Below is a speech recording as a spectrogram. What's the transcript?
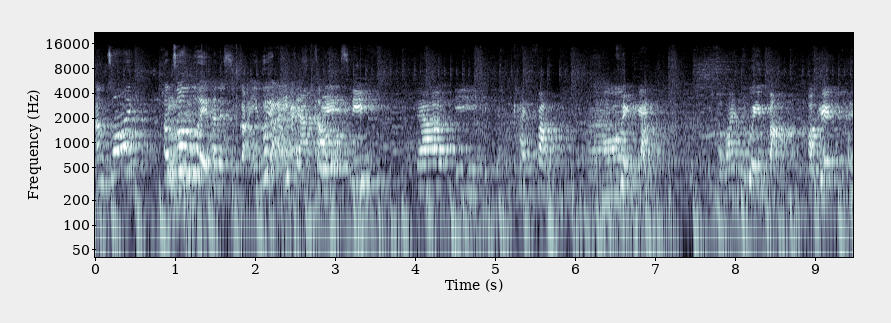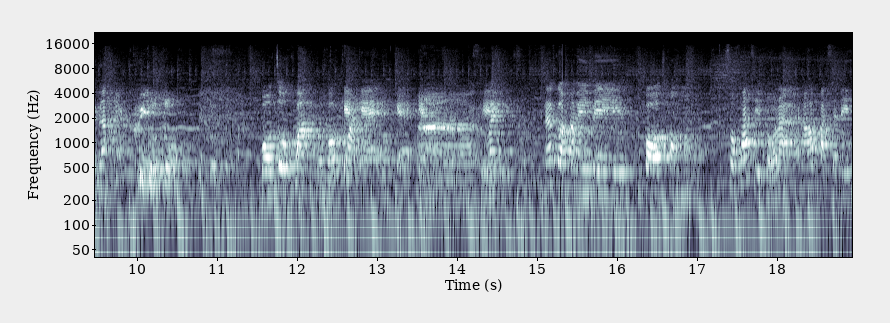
安怎的？安怎你会安尼自家？因为我讲一家找 creative，然后一一家开放，呃，开放， 所谓女开放，OK，现在开多做，多做。无做宽，无夹无嘅，夹嘅啊所谓，OK，那个下面被波通说法是无啦，然后把这里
